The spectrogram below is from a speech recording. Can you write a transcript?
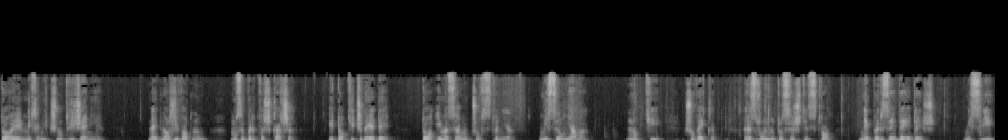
то е механично движение. На едно животно му забъркваш каша и то тича да яде, то има само чувствания, мисъл няма. Но ти, човекът, разумното същество, не бързай да ядеш, мисли,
